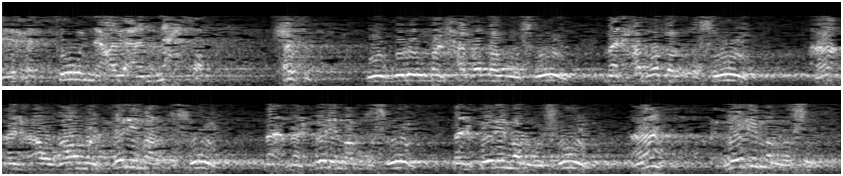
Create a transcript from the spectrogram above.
يحثون على أن نحفظ حفظ. ويقولون من حفظ الوصول من حفظ الأصول. ها؟ من أو من حرم الأصول. من حرم الأصول. من حرم الوصول. ها؟ حرم الوصول.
